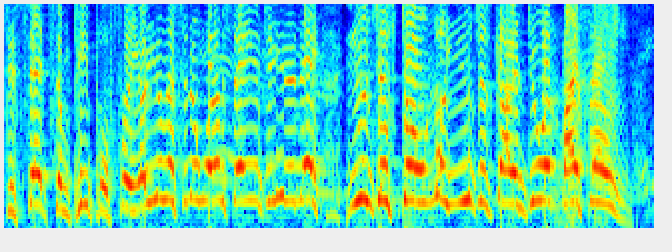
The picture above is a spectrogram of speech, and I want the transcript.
to set some people free. Are you listening to what I'm saying to you today? You just don't know. You just got to do it by faith.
